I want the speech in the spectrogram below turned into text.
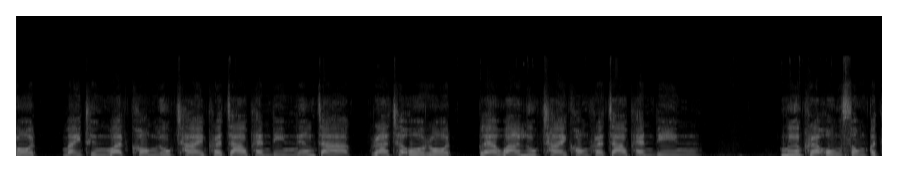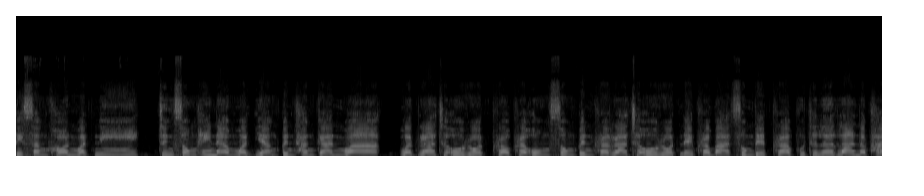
รส หมายถึงวัดของลูกชายพระเจ้าแผ่นดินเนื่องจาก ราชโอรส แปลว่าลูกชายของพระเจ้าแผ่นดิน เมื่อพระองค์ทรงปฏิสังขรณ์วัดนี้ จึงทรงให้นามวัดอย่างเป็นทางการว่า วัดราชโอรส เพราะพระองค์ทรงเป็นพระราชโอรสในพระบาทสมเด็จพระพุทธเลิศหล้านภา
